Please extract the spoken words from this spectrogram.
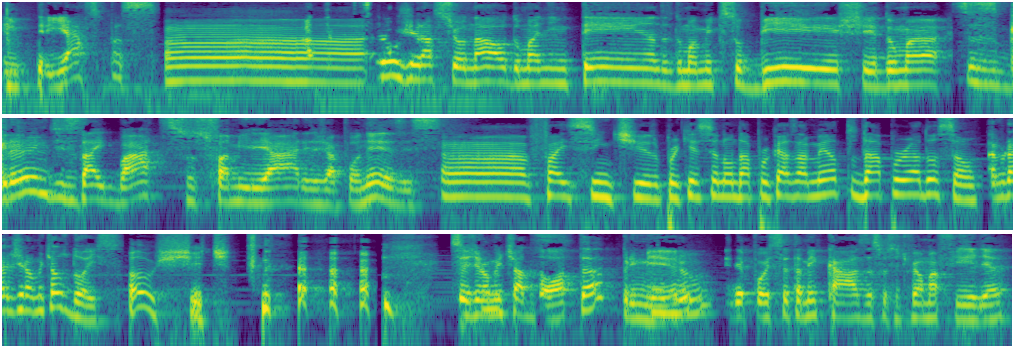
entre aspas. Ah, Ação geracional de uma Nintendo, de uma Mitsubishi, de uma esses grandes daibatsus familiares japoneses. ah, faz sentido, porque se não dá por casamento, dá por adoção. Na verdade, geralmente é os dois. Oh, shit. Você geralmente adota primeiro Uhum. e depois você também casa se você tiver uma filha.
